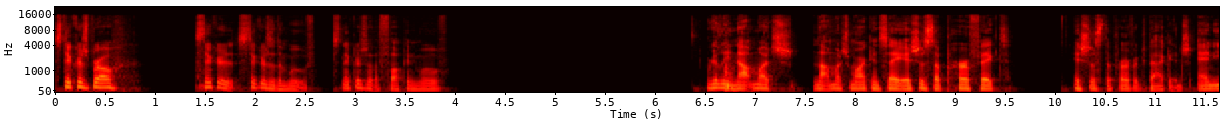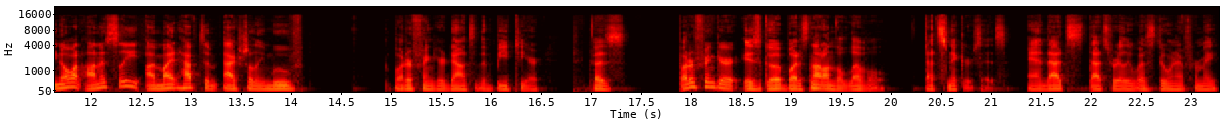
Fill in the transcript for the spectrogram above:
Snickers, bro. Snickers, Snickers are the move. Snickers are the fucking move. Really, not much, not much more I can say. It's just a perfect, it's just the perfect package. And you know what? Honestly, I might have to actually move Butterfinger down to the B tier because Butterfinger is good, but it's not on the level that Snickers is, and that's that's really what's doing it for me.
